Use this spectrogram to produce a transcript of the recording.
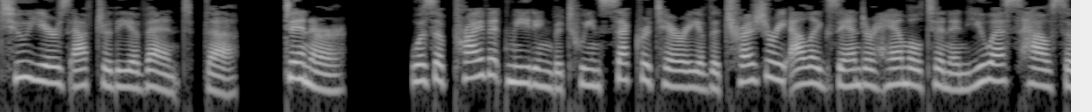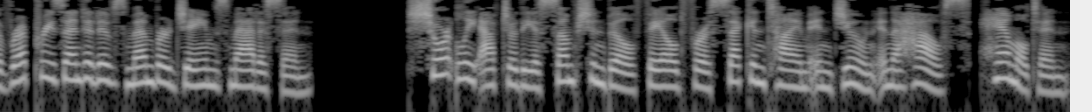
two years after the event, the dinner was a private meeting between Secretary of the Treasury Alexander Hamilton and U.S. House of Representatives member James Madison. Shortly after the Assumption Bill failed for a second time in June in the House, Hamilton,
